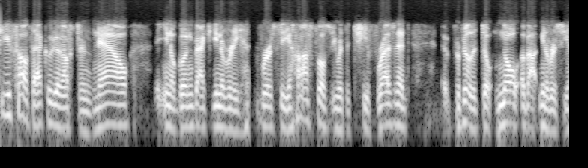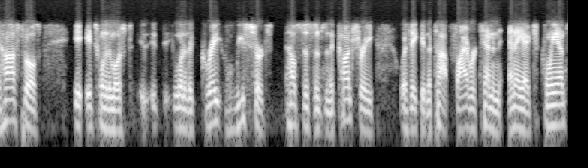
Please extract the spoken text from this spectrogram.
chief health equity officer now. You know, going back to university hospitals, you were the chief resident. For people that don't know about university hospitals, it's one of the most, one of the great research health systems in the country. Where they get the top five or ten in NIH grants.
